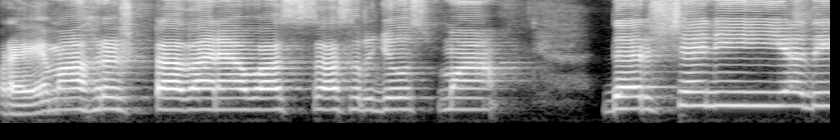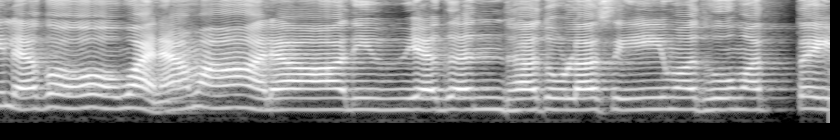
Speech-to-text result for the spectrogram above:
പ്രേമഹൃഷ്ടതനവസ്സൃജുസ്മ ദർശനീയതിലകോ വനമാലാ ദിവ്യഗന്ധതുളസീ മധുമത്തൈ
